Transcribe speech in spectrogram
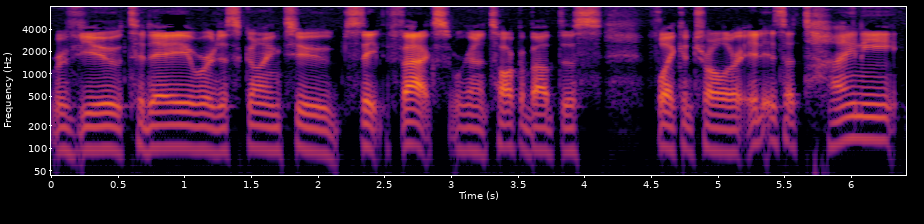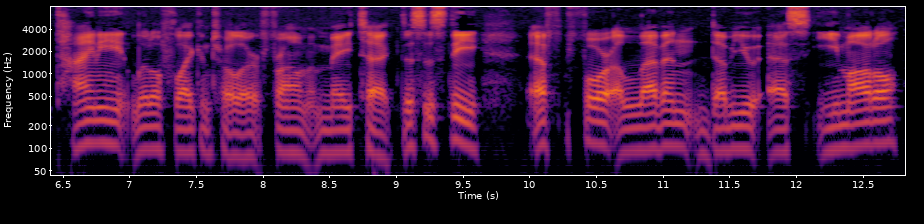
review. Today we're just going to state the facts. We're going to talk about this flight controller. It is a tiny, tiny little flight controller from Matek. This is the F411 WSE model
